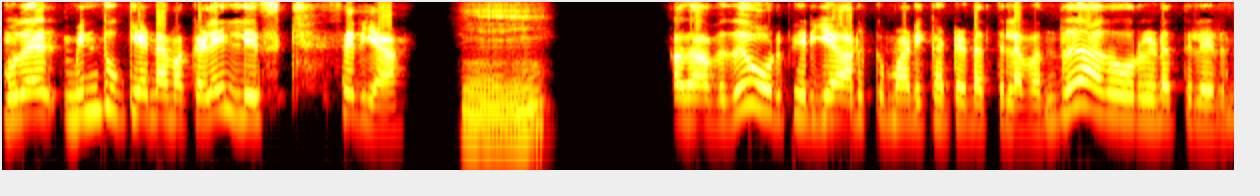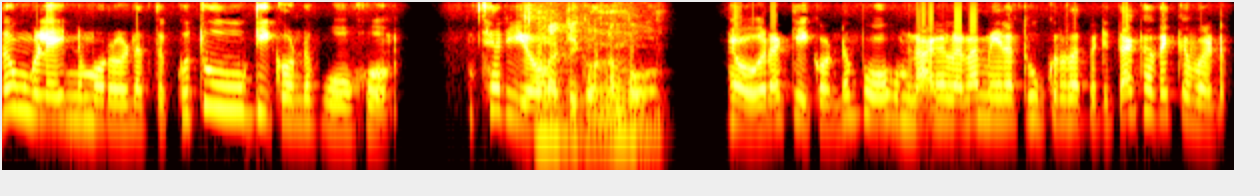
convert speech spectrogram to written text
முதல் மின் தூக்கி என்ன மக்களே லிஃப்ட் சரியா. அதாவது ஒரு பெரிய அடுக்குமாடி கட்டடத்துல வந்து அது ஒரு இடத்துல இருந்து உங்களை இன்னும் ஒரு இடத்துக்கு தூக்கி கொண்டு போகும். சரியோ? இறக்கி கொண்டும் போவோம் ஓ, இறக்கி கொண்டு போகும். நாங்கள் எல்லாம் மேல தூக்குறத பற்றி தான் கதைக்க வேண்டும்.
